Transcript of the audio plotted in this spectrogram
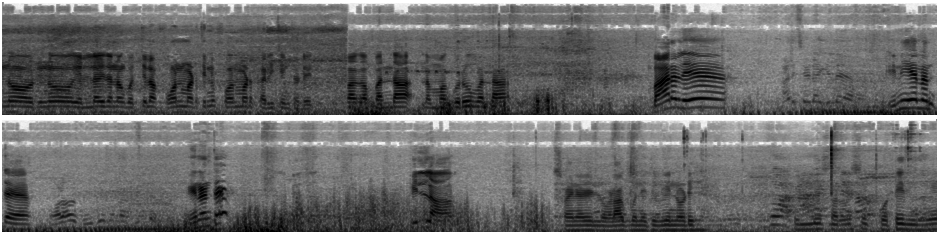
ಇನ್ನು ಅವ್ರಿನ್ನೂ ಎಲ್ಲ ಇದನ್ನು ಗೊತ್ತಿಲ್ಲ. ಫೋನ್ ಮಾಡ್ತೀನಿ. ಫೋನ್ ಮಾಡಿ ಕರಿತೀನಿ ತಡೆ ಇವಾಗ ಬಂದ, ನಮ್ಮ ಗುರು ಬಂದ. ಬಾರಲ್ಲಿ? ಇನ್ನು ಏನಂತೆ? ಏನಂತೆ? ಇಲ್ಲ ಫೈನಲಿ ಇಲ್ಲಿ ಒಳಗೆ ಬಂದಿದ್ದೀವಿ ನೋಡಿ. ಇಲ್ಲಿ ಸರ್ವಿಸಿಗೆ ಕೊಟ್ಟಿದ್ದೀನಿ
